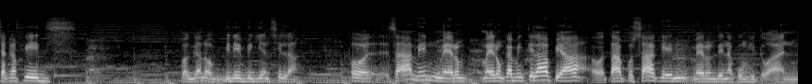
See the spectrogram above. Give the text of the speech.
tsaka feeds. Pag ano, binibigyan sila. O, sa amin, meron, meron kaming tilapia. O, tapos sa akin, meron din akong hituan.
